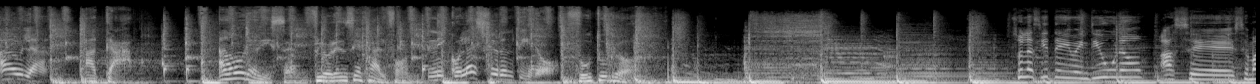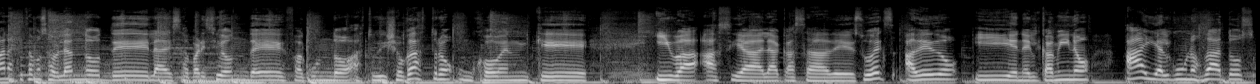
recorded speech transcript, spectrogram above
habla acá. Ahora dicen Florencia Halfon, Nicolás Fiorentino, Futuro. Son las 7 y 21. Hace semanas que estamos hablando de la desaparición de Facundo Astudillo Castro, un joven que iba hacia la casa de su ex a dedo y en el camino hay algunos datos,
